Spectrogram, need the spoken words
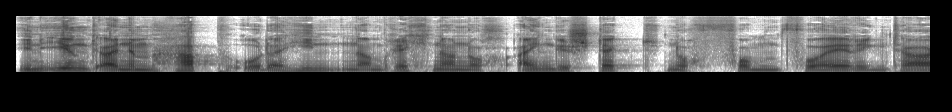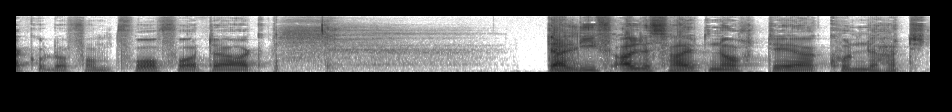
in irgendeinem Hub oder hinten am Rechner noch eingesteckt, noch vom vorherigen Tag oder vom Vorvortag da lief alles halt noch. Der Kunde hat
